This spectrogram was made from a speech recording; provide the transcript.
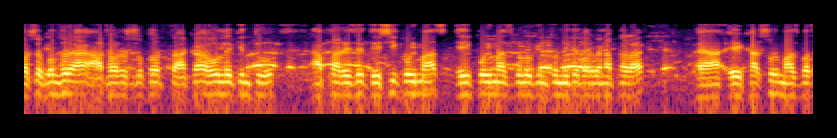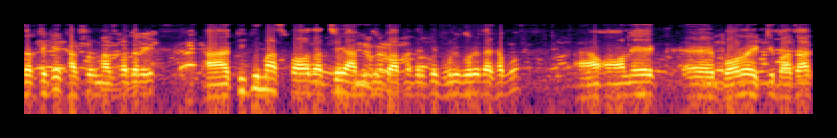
দর্শক বন্ধুরা আঠারোশো টাকা হলে কিন্তু আপনার এই যে দেশি কই মাছ এই কই মাছগুলো কিন্তু নিতে পারবেন আপনারা। এই খারসুর মাছ বাজার থেকে খারসুর মাছ বাজারে কি কি মাছ পাওয়া যাচ্ছে আমি কিন্তু আপনাদেরকে ঘুরে ঘুরে দেখাবো। অনেক বড় একটি বাজার,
